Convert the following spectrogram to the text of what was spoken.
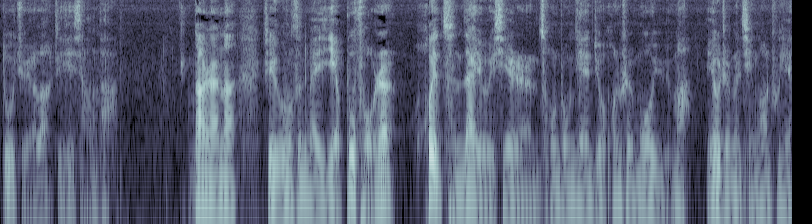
杜绝了这些想法。当然呢，这个公司里面也不否认会存在有一些人从中间就浑水摸鱼嘛，也有这种情况出现。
